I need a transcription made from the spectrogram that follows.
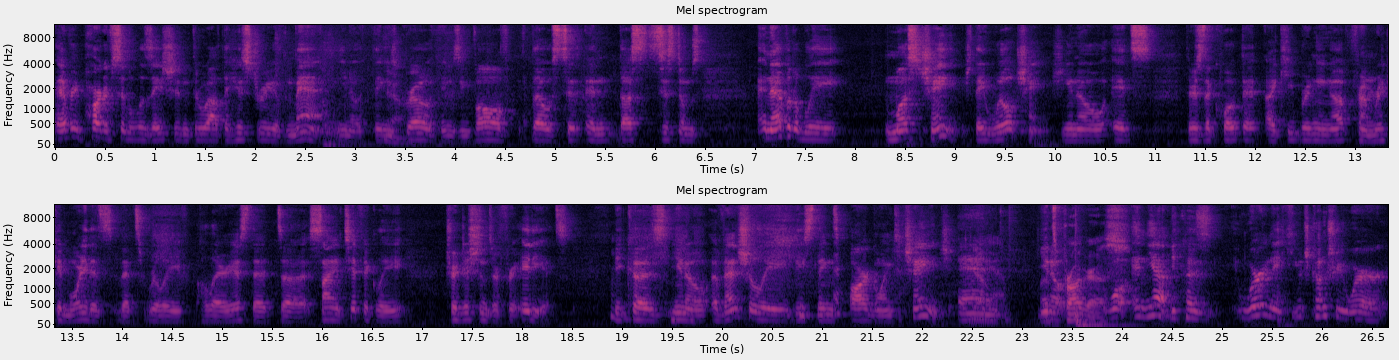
every part of civilization throughout the history of man, you know, things Yeah. grow, things evolve, sy- and thus systems inevitably must change. They will change. You know, it's there's the quote that I keep bringing up from Rick and Morty that's that's really hilarious. That uh, scientifically, traditions are for idiots, because you know eventually these things are going to change, and Yeah. you That's know progress. Well, and yeah, because we're in a huge country where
